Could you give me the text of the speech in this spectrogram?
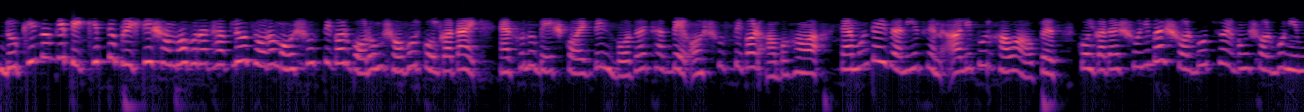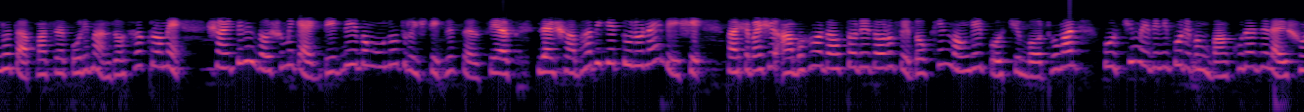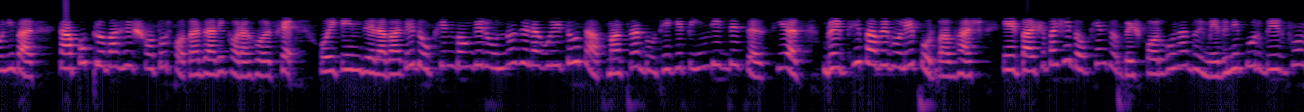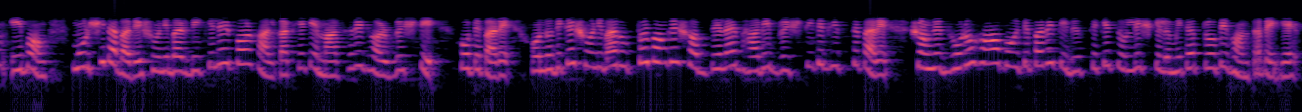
দক্ষিণবঙ্গে বিক্ষিপ্ত বৃষ্টির সম্ভাবনা থাকলেও চরম অস্বস্তিকর গরম শহর কলকাতায় এখনও বেশ কয়েকদিন বজায় থাকবে অস্বস্তিকর আবহাওয়া। তেমনটাই জানিয়েছেন আলিপুর হাওয়া অফিস। কলকাতার শনিবার সর্বোচ্চ এবং সর্বনিম্ন তাপমাত্রার পরিমাণ যথাক্রমে সাঁত্রিশ দশমিক এক ডিগ্রি এবং উনত্রিশ ডিগ্রি সেলসিয়াস, যা স্বাভাবিকের তুলনায় বেশি। পাশাপাশি আবহাওয়া দপ্তরের তরফে দক্ষিণবঙ্গের পশ্চিম বর্ধমান, পশ্চিম মেদিনীপুর এবং বাঁকুড়া জেলায় শনিবার তাপপ্রবাহের সতর্কতা জারি করা হয়েছে। ওই তিন জেলা বাদে দক্ষিণবঙ্গের অন্য জেলাগুলিতেও তাপমাত্রা দু থেকে তিন ডিগ্রি সেলসিয়াস বৃদ্ধি পাবে বলে পূর্বাভাস। এর পাশাপাশি দক্ষিণ চব্বিশ পরগনা, দুই মেদিনীপুর, বীরভূম এবং মুর্শিদাবাদে শনিবার বিকেলের পর হালকা থেকে মাঝারি ঝড় বৃষ্টি হতে পারে। অন্যদিকে শনিবার উত্তরবঙ্গের সব জেলায় ভারী বৃষ্টিতে ভিজতে পারে। সঙ্গে ঝোড়ো হাওয়া বইতে পারে তিরিশ থেকে চল্লিশ কিলোমিটার প্রতি ঘণ্টা বেগে।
